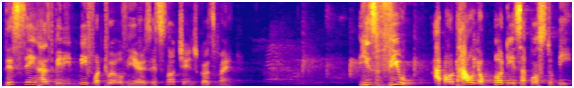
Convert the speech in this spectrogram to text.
This thing has been in me for 12 years. It's not changed God's mind. His view about how your body is supposed to be,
